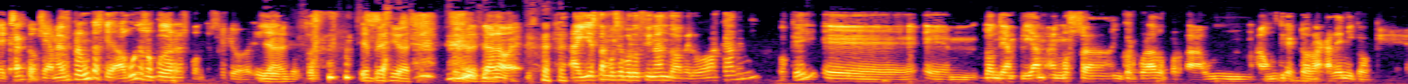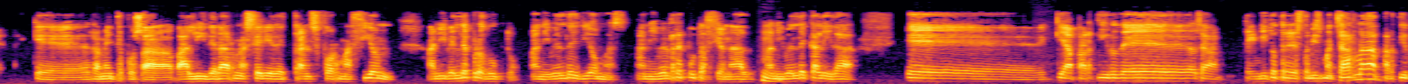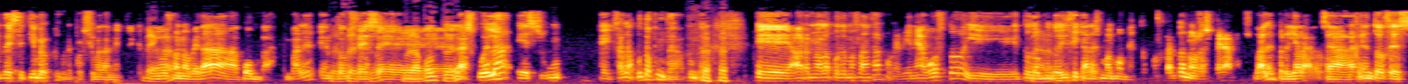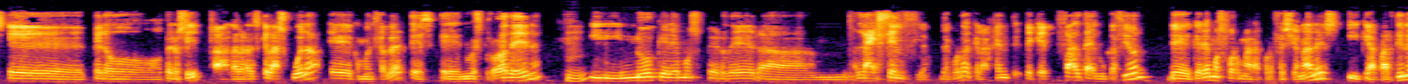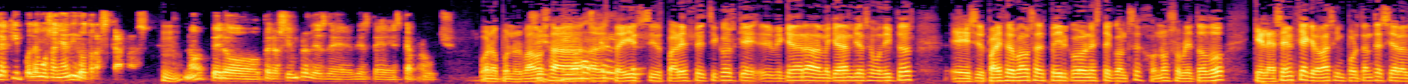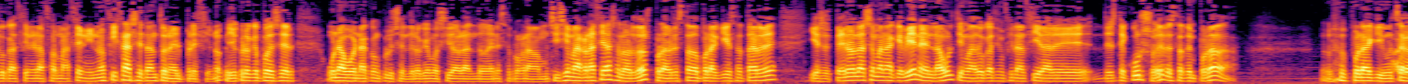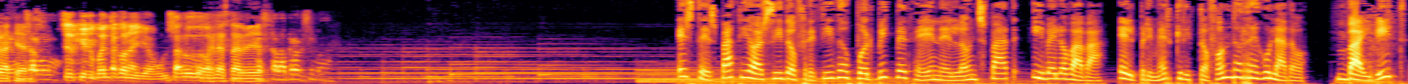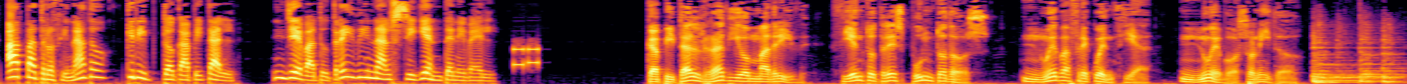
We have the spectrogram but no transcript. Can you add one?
exacto, o sea, me haces preguntas que algunas no puedo responder. siempre he sido así. no, no, eh, ahí estamos evolucionando a Velo Academy, ¿ok? Eh, em, donde ampliamos, hemos uh, incorporado por, a, un, a un director académico que que realmente pues, va a liderar una serie de transformación a nivel de producto, a nivel de idiomas, a nivel reputacional, a hmm. nivel de calidad, eh, que a partir de, o sea, te invito a tener esta misma charla a partir de septiembre, octubre aproximadamente. tenemos una novedad bomba, ¿vale? Entonces, eh, ¿eh? la escuela es un, Exacto, punta, punta, punta. Eh, ahora no la podemos lanzar porque viene agosto y todo el mundo dice que ahora es mal momento. Por tanto, nos esperamos, ¿vale? Pero ya la, o sea, entonces, eh, pero, pero sí, la verdad es que la escuela, eh, como dice Albert, es nuestro ADN mm. y no queremos perder la esencia, ¿de acuerdo? De que la gente, de que falta educación, de que queremos formar a profesionales y que a partir de aquí podemos añadir otras capas, mm. ¿no? Pero, pero siempre desde, desde este approach. Bueno, pues nos vamos a, despedir, si os parece, chicos, que eh, me queda nada, me quedan 10 segunditos. Eh, si os parece, nos vamos a despedir con este consejo, ¿no? Sobre todo, que la esencia, que lo más importante sea la educación y la formación y no fijarse tanto en el precio, ¿no? Que yo creo que puede ser una buena conclusión de lo que hemos ido hablando en este programa. Muchísimas gracias a los dos por haber estado por aquí esta tarde y os espero la semana que viene en la última educación financiera de, este curso, ¿eh? De esta temporada. Por aquí, muchas gracias. Sergio, cuenta con ello. Un saludo. Buenas tardes. Hasta la próxima. Este espacio ha sido ofrecido por BitBCN Launchpad y Velobaba, el primer criptofondo regulado. Bybit ha patrocinado Cripto Capital. Lleva tu trading al siguiente nivel. Capital Radio Madrid 103.2. Nueva frecuencia, nuevo sonido.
